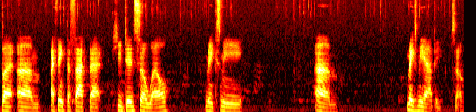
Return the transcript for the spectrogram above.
But um, I think the fact that he did so well makes me um, makes me happy. So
